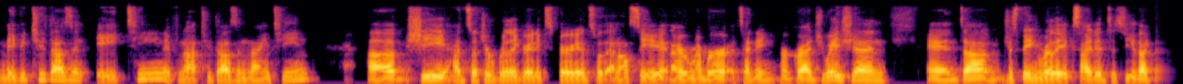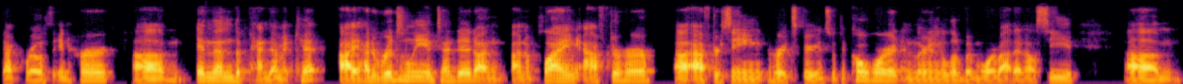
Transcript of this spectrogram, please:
maybe 2018, if not 2019. Um, she had such a really great experience with NLC, and I remember attending her graduation and um, just being really excited to see like that growth in her. Um, and then the pandemic hit. I had originally intended on on applying after her, uh, after seeing her experience with the cohort and learning a little bit more about NLC. Um,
